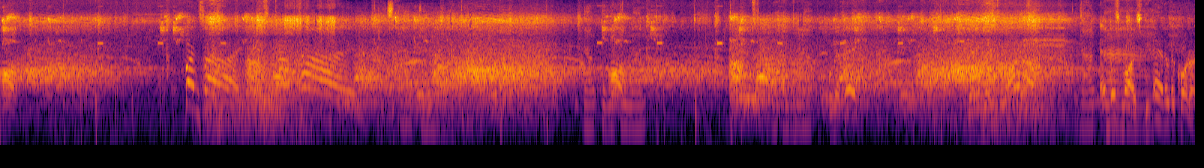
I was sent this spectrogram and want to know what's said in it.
Oh. Bansai. It's dunk time. It's matunan. Sa ang bola. Pumefake. Getting ready to launch. Down. And this ah, marks the end of the quarter.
